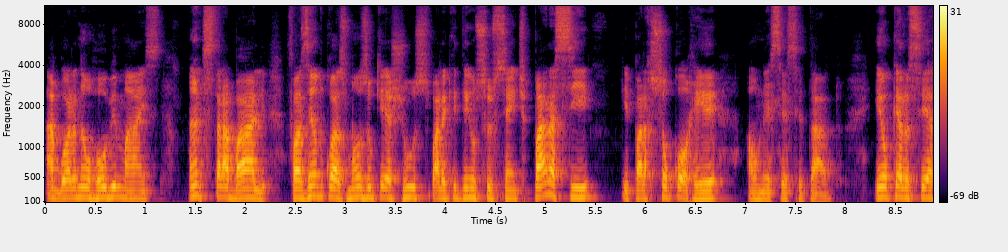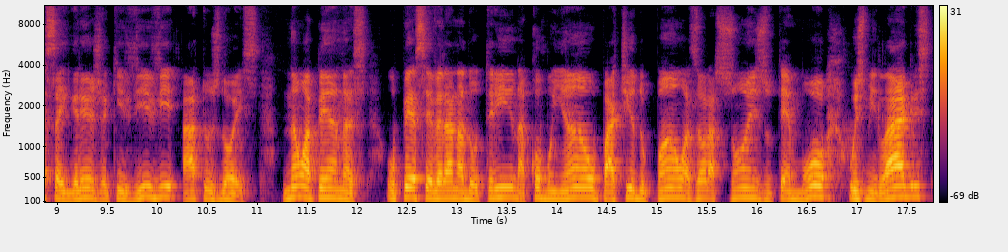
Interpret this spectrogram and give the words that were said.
agora não roube mais. Antes trabalhe, fazendo com as mãos o que é justo, para que tenha o suficiente para si e para socorrer ao necessitado. Eu quero ser essa igreja que vive Atos 2. Não apenas o perseverar na doutrina, a comunhão, o partir do pão, as orações, o temor, os milagres,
